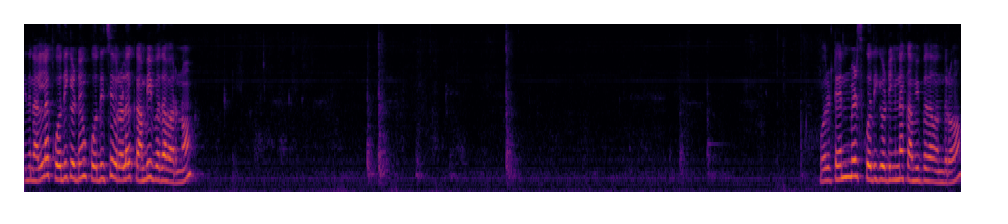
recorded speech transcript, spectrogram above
இது நல்லா கொதிக்கட்டும். கொதித்து ஓரளவு கம்பி பதம் வரணும். ஒரு டென் மினிட்ஸ் கொதிக்க விட்டிங்கன்னா கம்பி பதம் வந்துடும்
